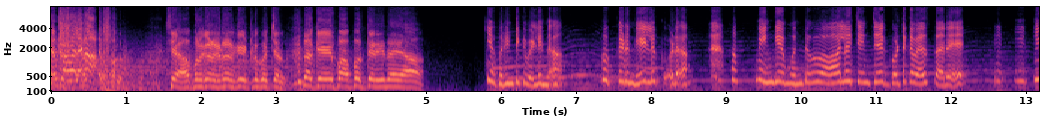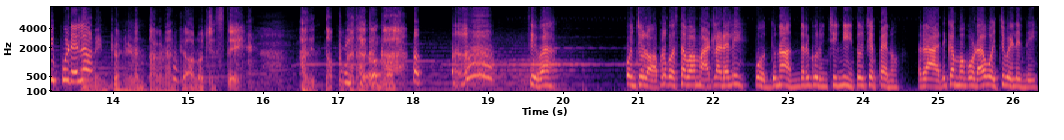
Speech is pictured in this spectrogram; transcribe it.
చెప్తావా లేదా చేపలు కడగడానికి ఇంట్లోకి వచ్చారు. నాకే పాపం తెలియదయ్యా. ఎవరింటికి వెళ్ళినా కుక్కడు నీళ్ళు కూడా మింగే ముందు ఆలోచించే గుట్టక వేస్తారే. ఇ- ఇప్పుడు ఎలా మన ఇంట్లో నీళ్ళని తాగడానికి ఆలోచిస్తే అది తప్పు కదా అయ్యో. గంగా. శివ కొంచెం లోపలికి వస్తావా మాట్లాడాలి? పొద్దున అందరి గురించి నీతో చెప్పాను. రాధికమ్మ కూడా వచ్చి వెళ్ళింది.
